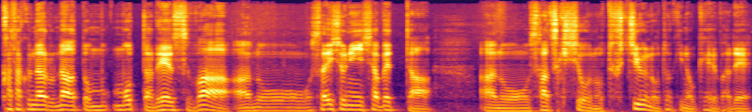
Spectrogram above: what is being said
硬くなるなと思ったレースはあの最初に喋ったあの皐月賞の府中の時の競馬で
